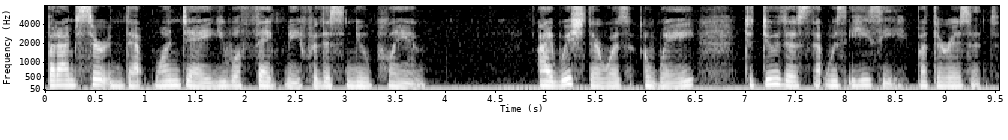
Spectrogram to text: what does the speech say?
but I'm certain that one day you will thank me for this new plan. I wish there was a way to do this that was easy, but there isn't.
